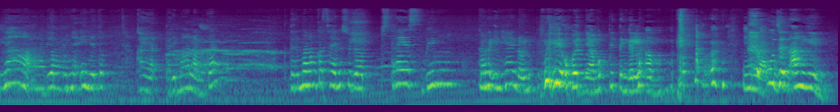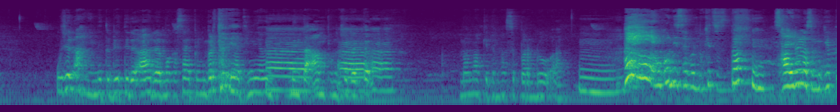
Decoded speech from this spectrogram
Ya, dia punya ini tuh kayak tadi malam kan. Tadi malam kan saya ini sudah stres, bingung karena ini Hendra ini pilih obat nyamuk pi tenggelam. Iya. Hujan angin. Hujan angin itu dia tidak ada, maka saya pengen berteriak ini minta ampun sudah tuh. Eh, eh, Mama kita masuk berdoa. hmm. Hei, engkau nih saya belum begitu sudah. Saya ini langsung begitu.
